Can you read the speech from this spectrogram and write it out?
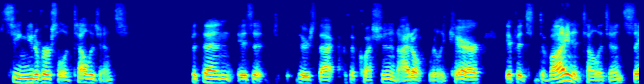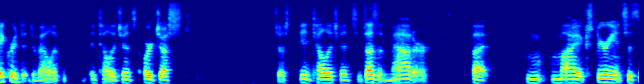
seeing universal intelligence, but then is it there's that the question, and I don't really care if it's divine intelligence, sacred develop intelligence, or just just intelligence. It doesn't matter, but my experience is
